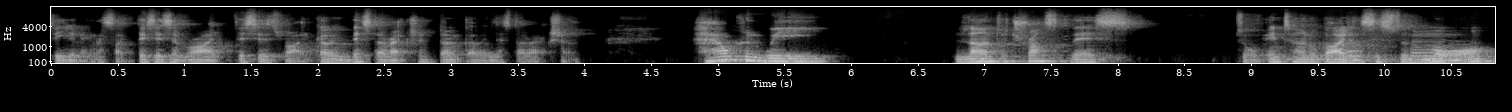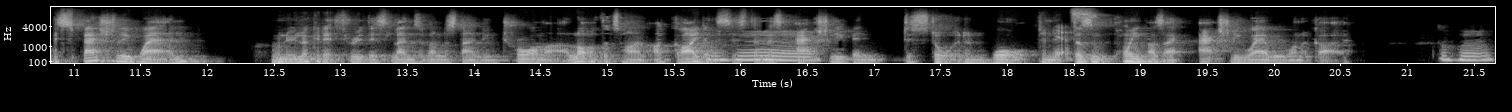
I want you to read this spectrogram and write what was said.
feeling that's like this isn't right this is right go in this direction don't go in this direction how can we learn to trust this sort of internal guidance system mm. more, especially when when we look at it through this lens of understanding trauma, a lot of the time our guidance mm -hmm. system has mm-hmm. actually been distorted and warped and yes. it doesn't point us at actually where we want to go. Mm -hmm.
